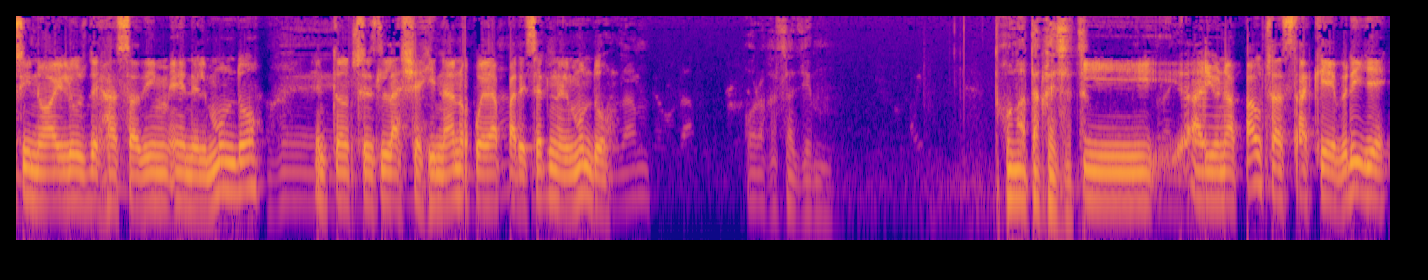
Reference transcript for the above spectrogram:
Si no hay luz de Hasadim en el mundo, entonces la Shejina no puede aparecer en el mundo. Y hay una pausa hasta que brille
